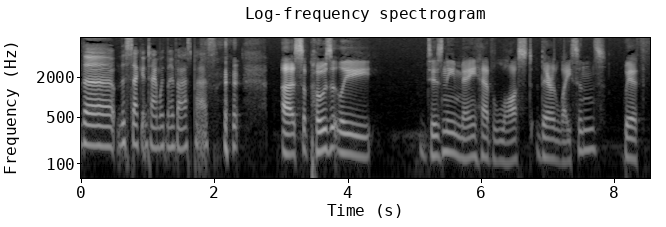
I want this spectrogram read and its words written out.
the the second time with my fast pass. uh, supposedly Disney may have lost their license with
